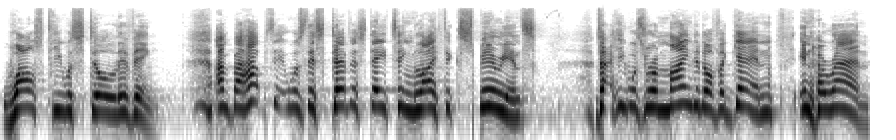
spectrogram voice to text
whilst he was still living. And perhaps it was this devastating life experience that he was reminded of again in Haran.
